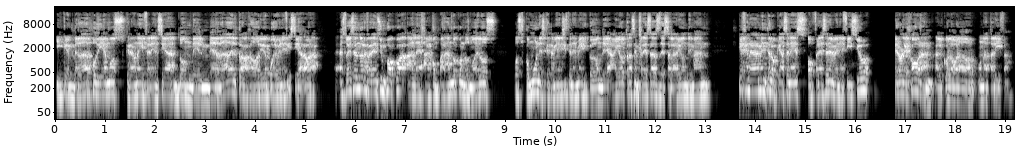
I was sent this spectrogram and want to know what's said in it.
y que en verdad podíamos crear una diferencia donde en verdad el trabajador iba a poder beneficiar. Ahora, estoy haciendo referencia un poco a, comparando con los modelos pues, comunes que también existen en México, donde hay otras empresas de salario on demand que generalmente lo que hacen es ofrecen el beneficio, pero le cobran al colaborador una tarifa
